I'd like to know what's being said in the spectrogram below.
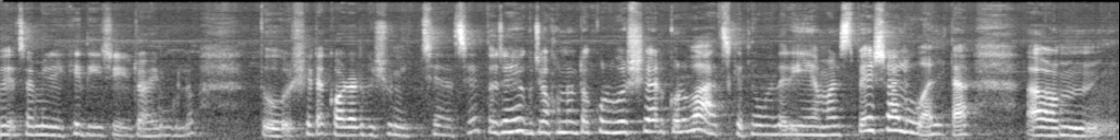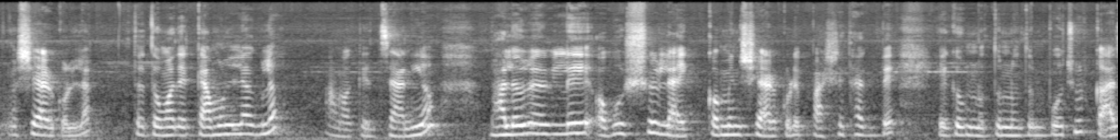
হয়েছে, আমি রেখে দিয়েছি এই ড্রয়িংগুলো তো সেটা করার ভীষণ ইচ্ছে আছে। তো যাই হোক, যখন ওটা করব শেয়ার করব, আজকে তোমাদের এই আমার স্পেশাল ওয়ালটা শেয়ার করলাম। তো তোমাদের কেমন লাগল আমাকে জানিও। ভালো লাগলে অবশ্যই লাইক কমেন্ট শেয়ার করে পাশে থাকবে। এরকম নতুন নতুন প্রচুর কাজ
